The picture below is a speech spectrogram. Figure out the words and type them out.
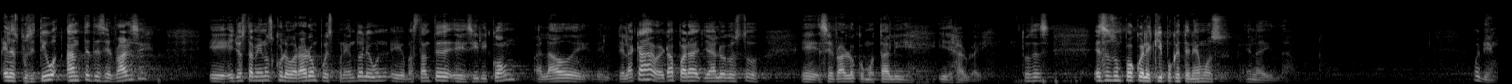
el dispositivo antes de cerrarse. Eh, ellos también nos colaboraron pues poniéndole un, bastante silicón al lado de, de, la caja. Para ya luego esto cerrarlo como tal y, y dejarlo ahí. Entonces, ese es un poco el equipo que tenemos en la isla. Muy bien.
